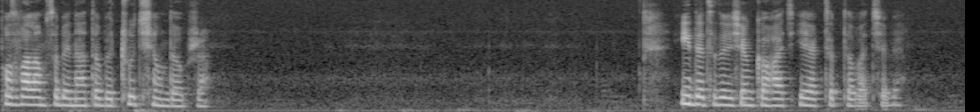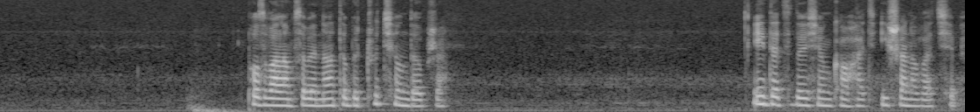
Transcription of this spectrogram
Pozwalam sobie na to, by czuć się dobrze. I decyduję się kochać i akceptować siebie. Pozwalam sobie na to, by czuć się dobrze. I decyduję się kochać i szanować siebie.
